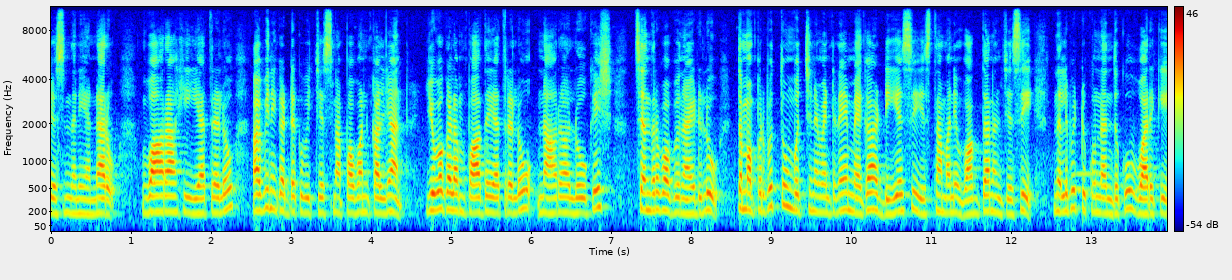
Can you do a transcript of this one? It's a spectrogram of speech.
చేసిందని అన్నారు. వారాహి యాత్రలో అవినిగడ్డకు విచ్చేసిన పవన్ కళ్యాణ్ యువగళం పాదయాత్రలో నారా లోకేష్ చంద్రబాబు నాయుడులు తమ ప్రభుత్వం వచ్చిన వెంటనే మెగా డిఎస్సి ఇస్తామని వాగ్దానం చేసి నిలబెట్టుకున్నందుకు వారికి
